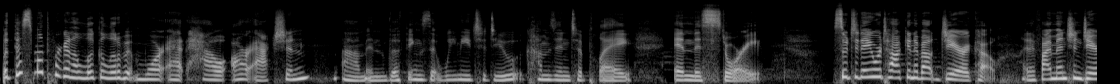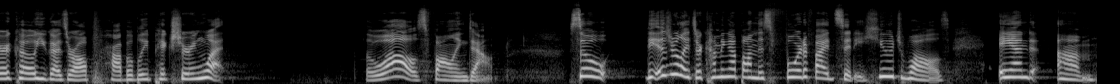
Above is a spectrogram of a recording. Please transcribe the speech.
But this month, we're going to look a little bit more at how our action um, and the things that we need to do comes into play in this story. So today we're talking about Jericho. And if I mention Jericho, you guys are all probably picturing what? The walls falling down. So the Israelites are coming up on this fortified city, huge walls, and um,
